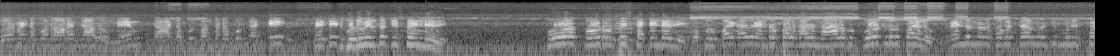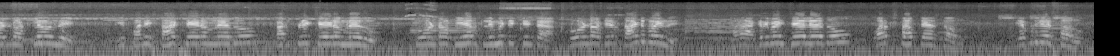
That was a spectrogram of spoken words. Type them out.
గవర్నమెంట్ డబ్బులు రాలేదు కాదు. మేము ఆ డబ్బులు సొంత డబ్బులు కట్టి పెట్టి తీసుకుని ఉండేది ఫోర్ క్రోడ్ రూపీస్ కట్టిండేది. ఒక రూపాయి కాదు రెండు రూపాయలు కాదు నాలుగు కోట్ల రూపాయలు. రెండున్నర సంవత్సరాల నుంచి మున్సిపాలిటీలో అట్లే ఉంది. ఈ పని స్టార్ట్ చేయడం లేదు కంప్లీట్ చేయడం లేదు. Two and half years limit ఇచ్చింట. టూ అండ్ హాఫ్ ఇయర్స్ దాటిపోయింది. మనం అగ్రిమెంట్ చేయలేదు వర్క్ స్టాప్ చేస్తారు. ఎప్పుడు చేస్తారు?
